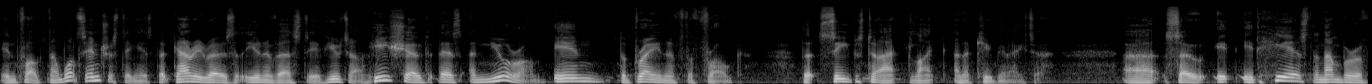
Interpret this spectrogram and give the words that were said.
in frogs. Now, what's interesting is that Gary Rose at the University of Utah, he showed that there's a neuron in the brain of the frog that seems to act like an accumulator. Uh, so it, it hears the number of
